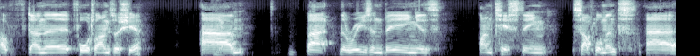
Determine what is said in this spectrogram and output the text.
I've done it four times this year. Um, But the reason being is I'm testing supplements. Uh,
